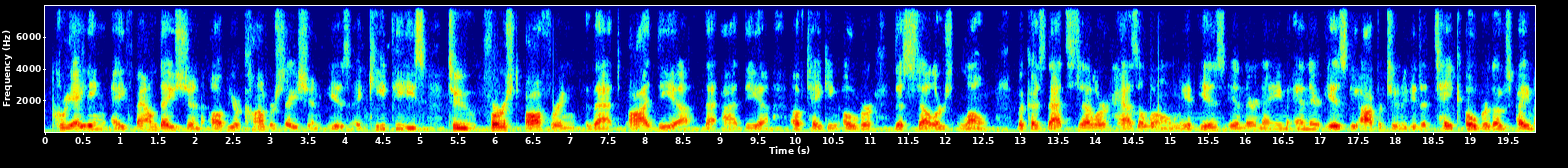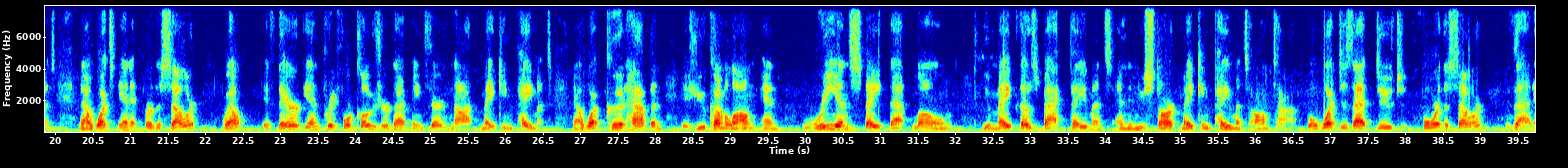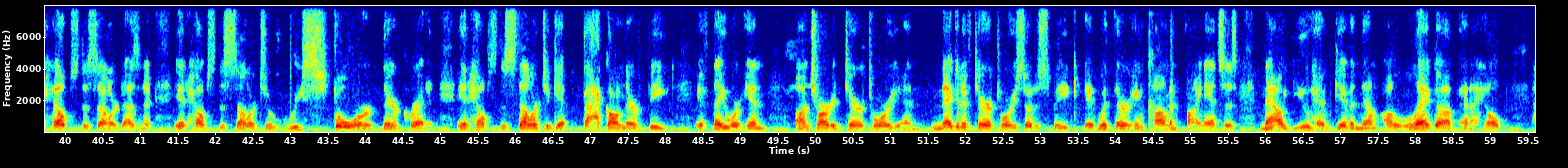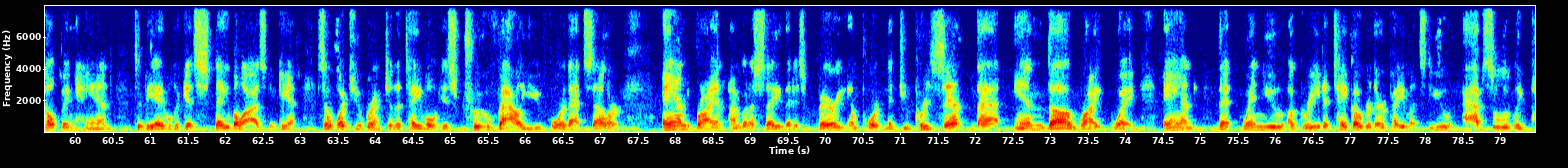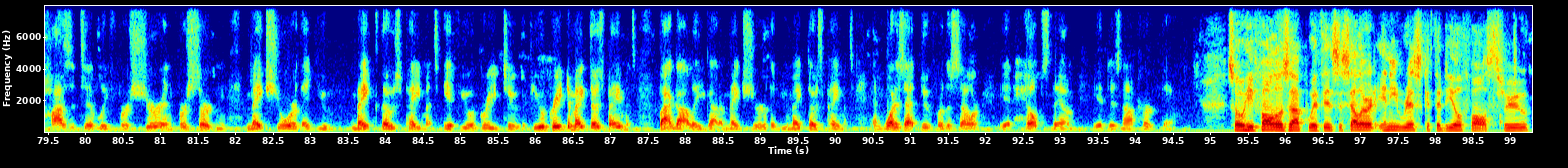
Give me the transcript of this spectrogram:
creating a foundation of your conversation is a key piece to first offering that idea, that idea of taking over the seller's loan because that seller has a loan, it is in their name, and there is the opportunity to take over those payments. Now, what's in it for the seller? Well, if they're in pre foreclosure, that means they're not making payments. Now, what could happen is you come along and reinstate that loan you make those back payments and then you start making payments on time. Well, what does that do to, for the seller? That helps the seller, doesn't it? It helps the seller to restore their credit. It helps the seller to get back on their feet. If they were in uncharted territory and negative territory, so to speak, it, with their income and finances, now you have given them a leg up and a help helping hand to be able to get stabilized again. So, what you bring to the table is true value for that seller. And, Brian, I'm going to say that it's very important that you present that in the right way. And that when you agree to take over their payments, you absolutely positively, for sure and for certain, make sure that you make those payments if you agreed to. If you agreed to make those payments, by golly, you got to make sure that you make those payments. And what does that do for the seller? It helps them, it does not hurt them. So he follows up with Is the seller at any risk if the deal falls through,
